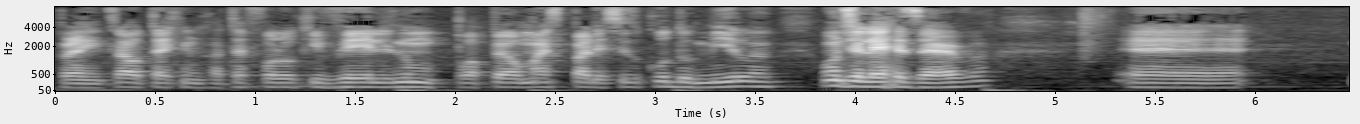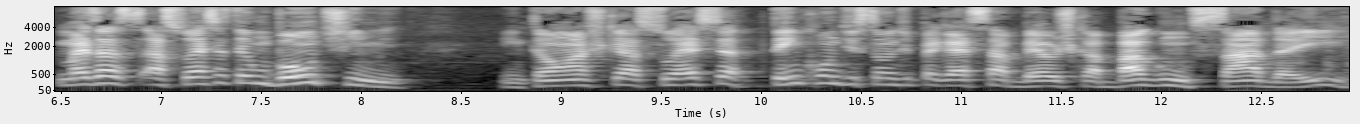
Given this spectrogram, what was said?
para entrar. O técnico até falou que vê ele num papel mais parecido com o do Milan, onde ele é reserva. É, mas a, a Suécia tem um bom time. Então acho que a Suécia tem condição de pegar essa Bélgica bagunçada aí,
